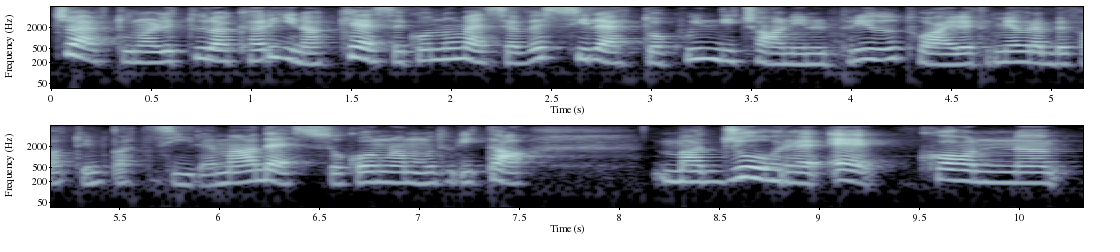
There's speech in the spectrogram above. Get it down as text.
Certo, una lettura carina che secondo me se avessi letto a 15 anni nel periodo Twilight mi avrebbe fatto impazzire, ma adesso con una maturità maggiore e con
